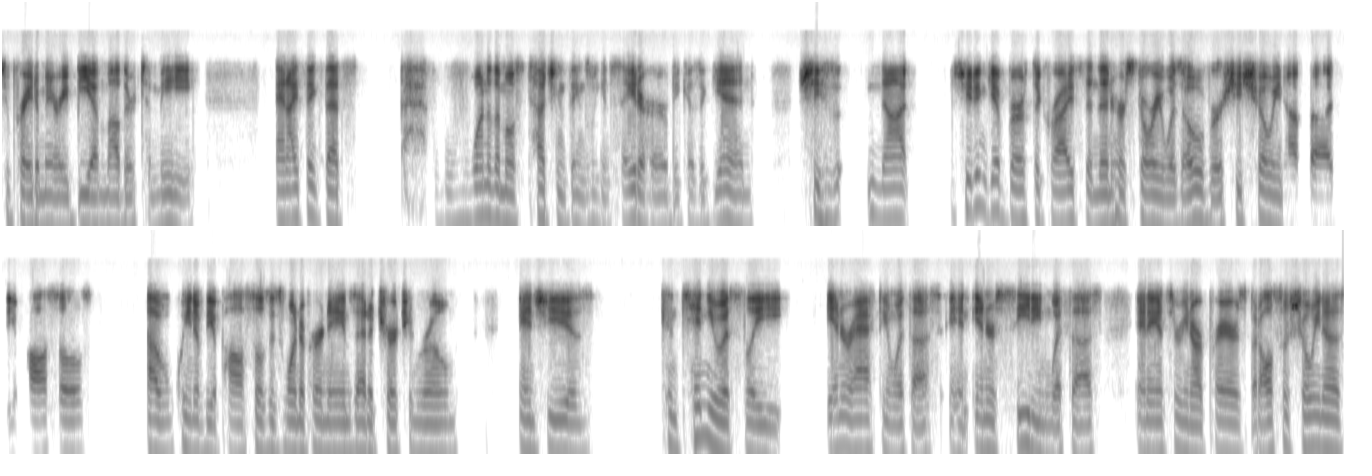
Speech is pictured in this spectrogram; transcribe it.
to pray to Mary, be a mother to me. And I think that's one of the most touching things we can say to her because, again, she's not, she didn't give birth to Christ and then her story was over. She's showing up uh, the apostles. Uh, Queen of the Apostles is one of her names at a church in Rome. And she is continuously interacting with us and interceding with us and answering our prayers, but also showing us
